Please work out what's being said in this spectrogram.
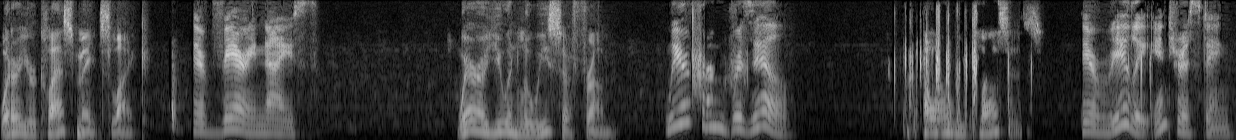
What are your classmates like? They're very nice. Where are you and Luisa from? We're from Brazil. How are your classes? They're really interesting.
